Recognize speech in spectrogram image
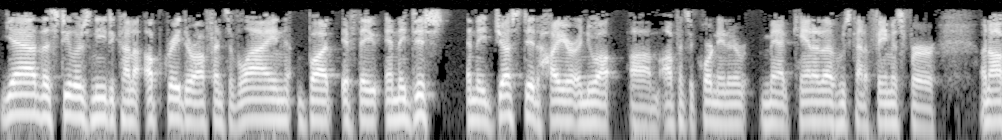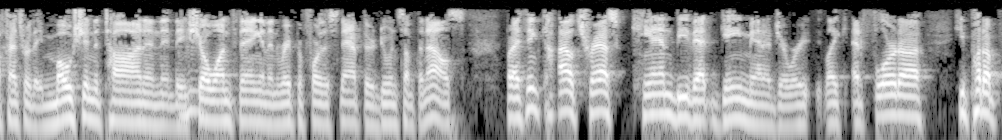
yeah, the Steelers need to kind of upgrade their offensive line, but if they and they just and they just did hire a new um, offensive coordinator, Matt Canada, who's kind of famous for an offense where they motion a ton and then they mm-hmm. show one thing and then right before the snap they're doing something else. But I think Kyle Trask can be that game manager where, like at Florida, he put up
